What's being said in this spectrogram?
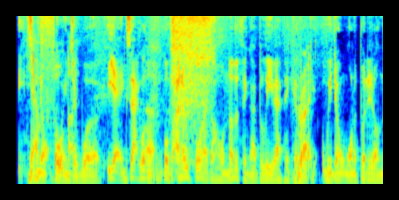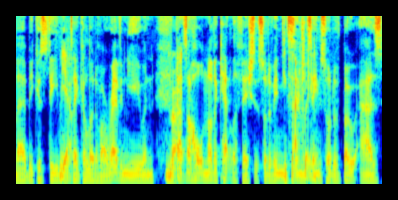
it's Yeah, not going to work. Yeah, exactly. Um, well, I know Fortnite's a whole other thing. I believe Epic are like, we don't want to put it on there because Steam will take a lot of our revenue, and Right. that's a whole nother kettle of fish that's sort of in, in the same sort of boat as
